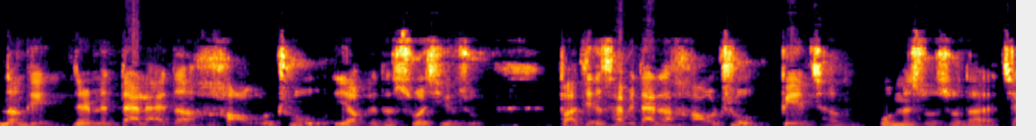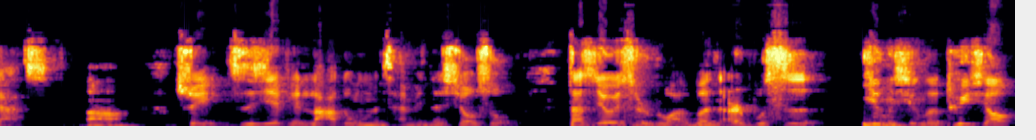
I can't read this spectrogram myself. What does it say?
能给人们带来的好处要给它说清楚，把这个产品带来的好处变成我们所说的价值啊，所以直接可以拉动我们产品的销售。但是，由于是软文，而不是。硬性的推销，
